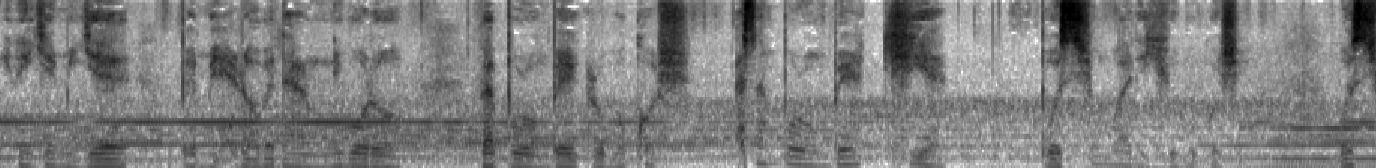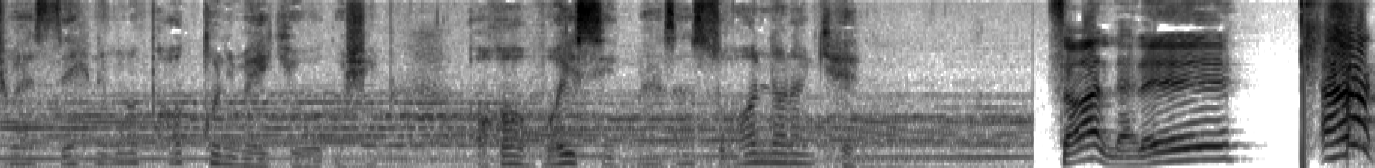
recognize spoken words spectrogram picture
اینه که میگه به مهراب درونی برو و برومبرگ رو بکش. اصلا برومبرگ کیه؟ باز چی باید یکی رو بکشیم؟ باز چی باید ذهنمون رو پاک کنیم و یکی رو بکشیم؟ آقا وایسید من اصلا سوال دارم که. سوال داره؟ آه!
